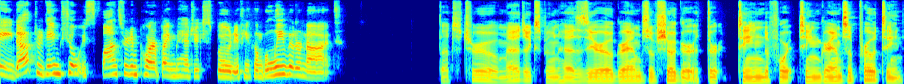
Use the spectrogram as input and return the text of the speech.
Okay, Dr. Game Show is sponsored in part by Magic Spoon, if you can believe it or not. That's true. Magic Spoon has zero grams of sugar, 13 to 14 grams of protein,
